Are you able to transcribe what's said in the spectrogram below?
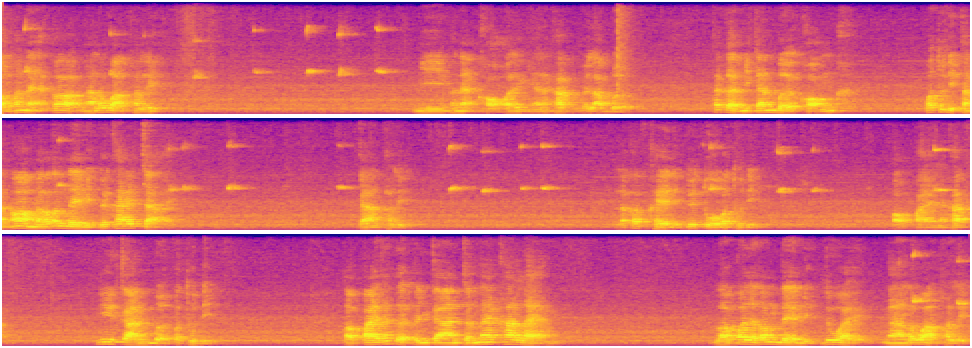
2แผนกก็งานระหว่างผลิต มีแผนกขออย่างเงี้ยนะครับ เวลาเบิก ถ้าเกิดมีการเบิกของวัตถุดิบทางอ้อมเราก็ต้องเดบิตด้วยค่าใช้จ่าย การผลิต แล้วก็เครดิตด้วยตัววัตถุดิบออกไปนะครับ นี่การเบิกวัตถุดิบ ต่อไปถ้าเกิดเป็นการจำแนกค่าแรง เราก็จะต้องเดบิตด้วยงานระหว่างผลิต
